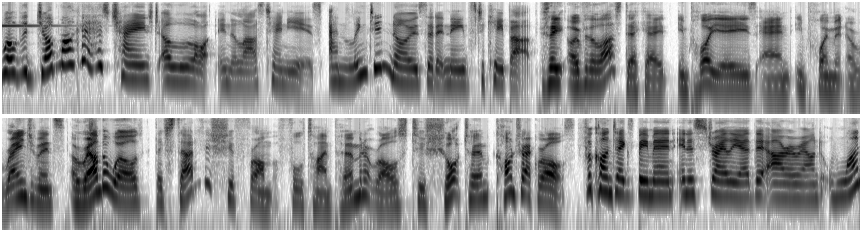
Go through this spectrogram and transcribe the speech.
Well, the job market has changed a lot in the last 10 years, and LinkedIn knows that it needs to keep up. You see, over the last decade, employees and employment arrangements around the world, they've started to shift from full-time permanent roles to short-term contract roles. For context, B-Man, in Australia, there are around 1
